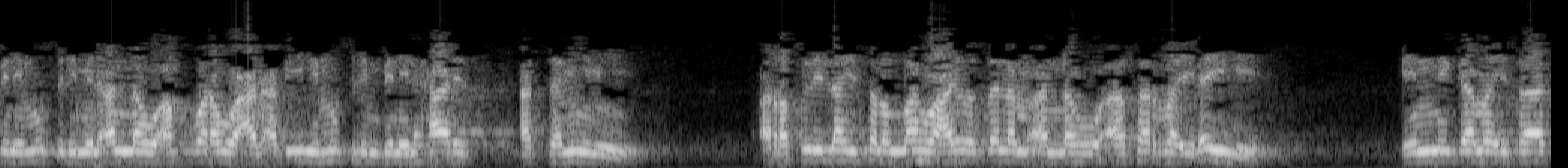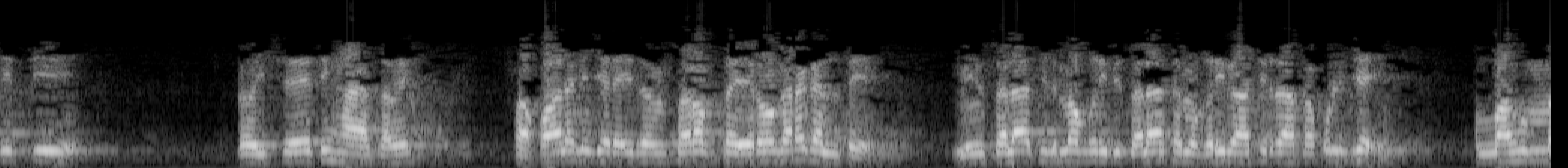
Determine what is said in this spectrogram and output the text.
بن مسلم أنه أخبره عن أبيه مسلم بن الحارث التميمي. رسول الله صلى الله عليه وسلم أنه أسر إليه. إني قام إساتتي لويسيتي هذا فقال نجر إذا انصرفت يروق رقلت من صلاة المغرب صلاة مغربات الرا فقل جئ. اللهم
